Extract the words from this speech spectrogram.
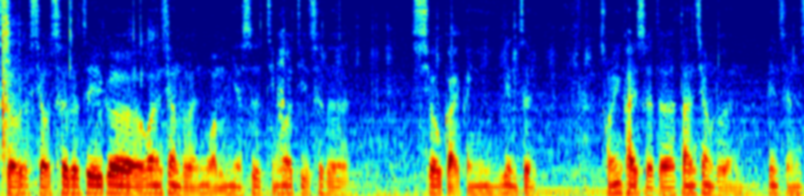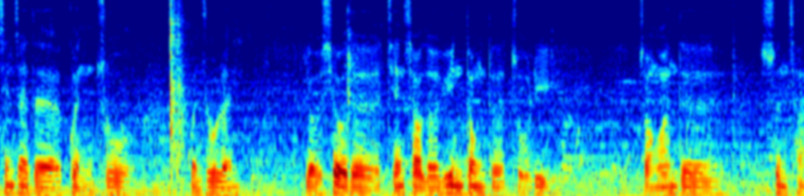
小小车的这一个万向轮，我们也是经过几次的。修改跟验证，从一开始的单向轮变成现在的滚珠滚珠轮，有效的减少了运动的阻力，转弯的顺畅。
